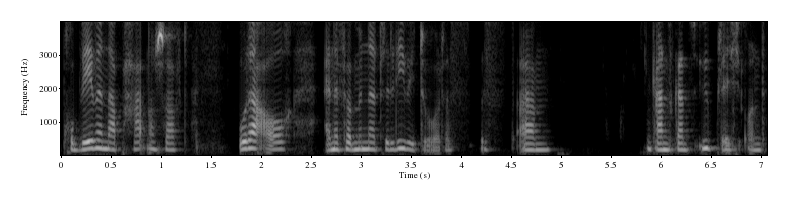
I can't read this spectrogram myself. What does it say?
Probleme in der Partnerschaft oder auch eine verminderte Libido. Das ist ähm, ganz, ganz üblich. Und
